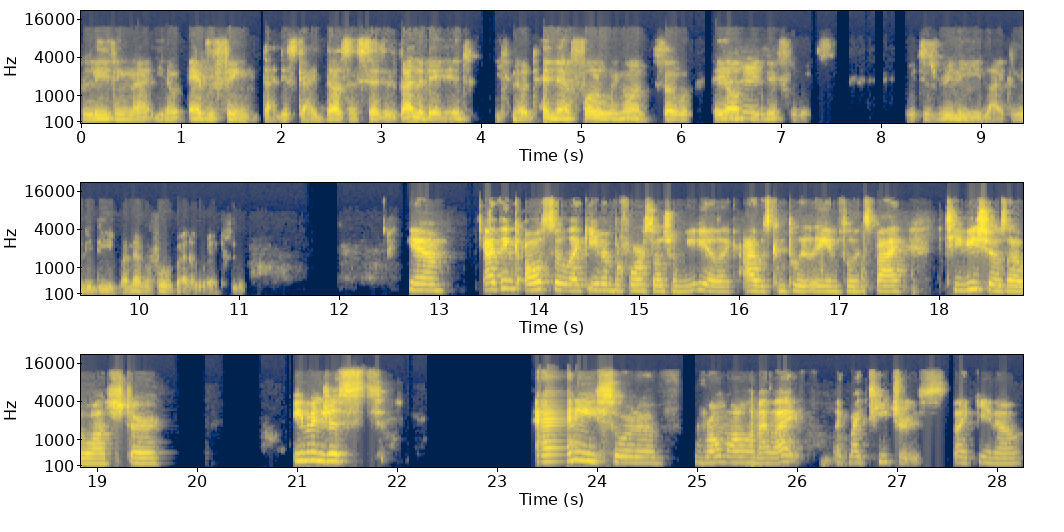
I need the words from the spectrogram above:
believing that, you know, everything that this guy does and says is validated, you know, then they're following on. So they are Mhm. being influenced, which is really like really deep. I never thought about it that way actually. Yeah. I think also like even before social media, like I was completely influenced by the TV shows I watched or even just any sort of role model in my life, like my teachers, like, you know.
